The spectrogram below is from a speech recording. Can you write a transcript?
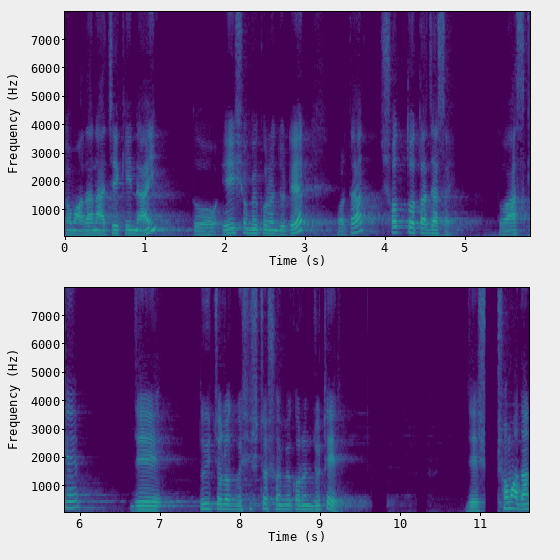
সমাধান আছে কি নাই, তো এই সমীকরণ জুটের অর্থাৎ সত্যতা যাচাই। তো আজকে যে দুই চলক বিশিষ্ট সমীকরণ জুটের যে সমাধান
